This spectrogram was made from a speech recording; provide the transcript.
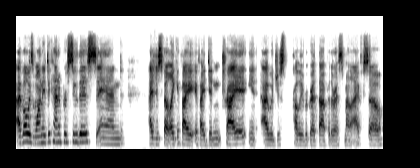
I've always wanted to kind of pursue this, and I just felt like if I if I didn't try it, you know, I would just probably regret that for the rest of my life. So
